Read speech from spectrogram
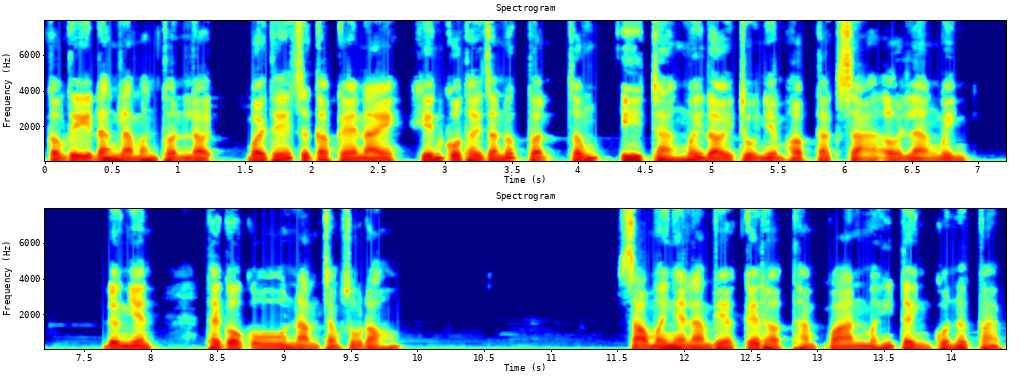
công ty đang làm ăn thuận lợi, bởi thế sự cặp kè này khiến cô thấy giám đốc Thuận giống y chang mấy đời chủ nhiệm hợp tác xã ở làng mình. Đương nhiên, thầy của cô nằm trong số đó. Sau mấy ngày làm việc kết hợp tham quan mấy tỉnh của nước Pháp,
